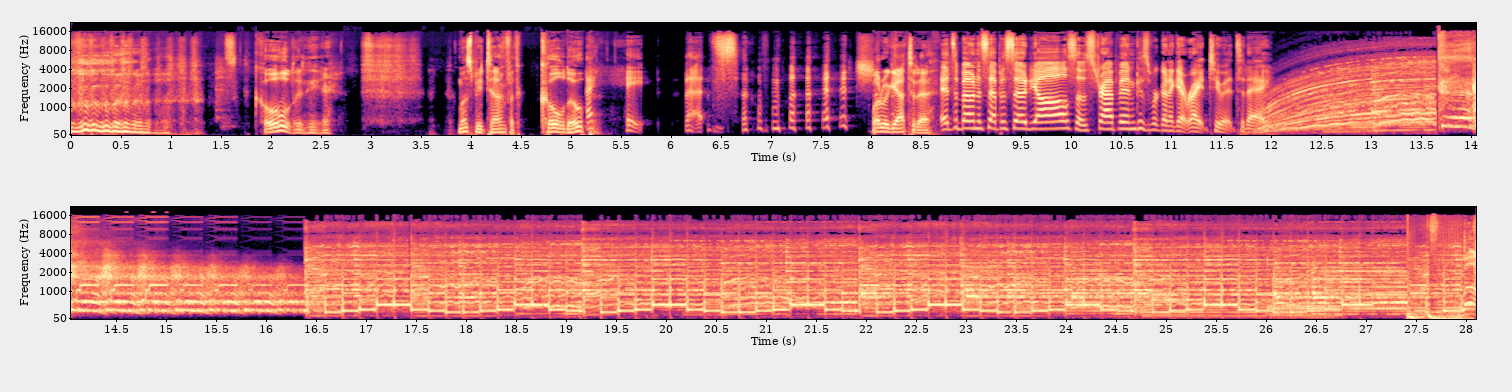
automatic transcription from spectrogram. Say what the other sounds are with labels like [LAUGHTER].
it's cold in here. Must be time for the cold open. I hate that so much. what do we got today? It's a bonus episode, y'all, so strap in because we're going to get right to it today.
